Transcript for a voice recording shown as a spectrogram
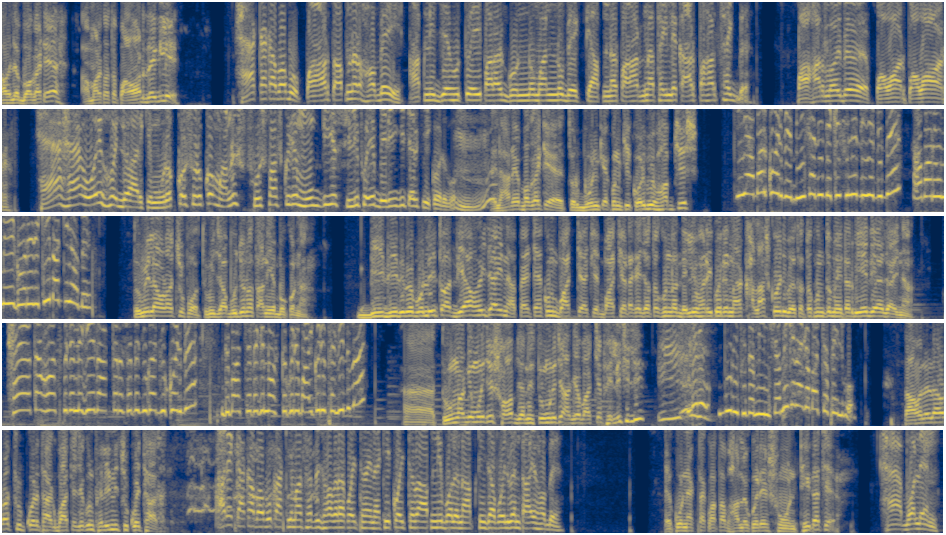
তাহলে বগাটে আমার কত পাওয়ার দেখলি? হ্যাঁ কাকা বাবু পাহাড় তো আপনার হবে আপনি যেহেতু এই পাড়ার গণ্যমান্য ব্যক্তি আপনার পাহাড় না থাকলে কার পাহাড় থাকবে? পাহাড় লইবে পাওয়ার পাওয়ার হ্যাঁ হ্যাঁ ওই হইল আর কি। মুরক্ষ সুরক্ষ মানুষ ফুসফাস করে মুখ দিয়ে স্লিপ হয়ে বেরিয়ে গেছে আর কি করব? আরে বগাটে তোর বোনকে এখন কি করবি ভাবছিস? কি আবার করবে? বিয়ে শাদী দেখে শুনে দিয়ে দিবে? আবার উনি ঘরে রেখে বাকি হবে? তুমি লাউড়া চুপো তুমি যা বুঝো না তা নিয়ে বকো না। বিয়ে দিয়ে দিবে বললেই তো আর দেওয়া হয়ে যায় না। পেটে এখন বাচ্চা আছে বাচ্চাটাকে যতক্ষণ না ডেলিভারি করে না খালাস করবে ততক্ষণ তো মেয়েটার বিয়ে দেওয়া যায় না। হ্যাঁ তা হসপিটালে গিয়ে হ্যাঁ তুমি আগে মনে হচ্ছে সব জানিস তুমি মনে হচ্ছে আগে বাচ্চা ফেলেছিলি? তাহলে লাউড়া চুপ করে থাক বাচ্চা যখন ফেলিনি চুপ করে থাক। আরে কাকা বাবু কাকিমার সাথে ঝগড়া করতে হয় না কি করতে হবে আপনি বলেন আপনি যা বলবেন তাই হবে। এখন একটা কথা ভালো করে শোন ঠিক আছে? হ্যাঁ বলেন।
